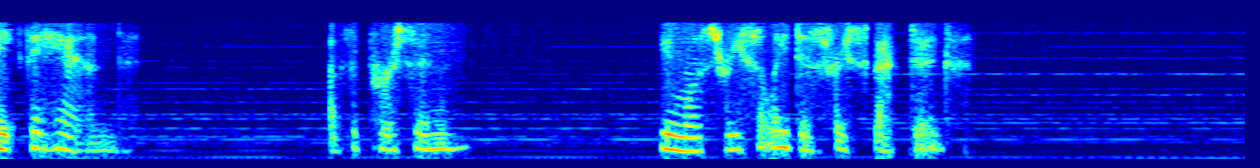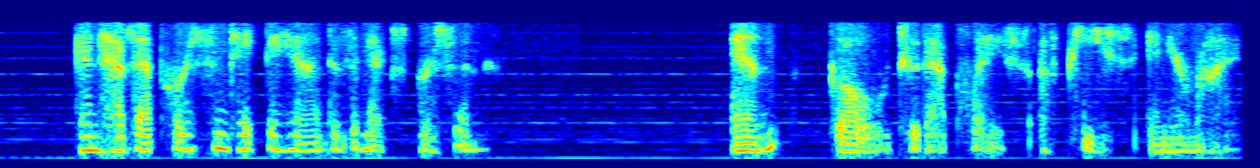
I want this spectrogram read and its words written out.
Take the hand of the person you most recently disrespected and have that person take the hand of the next person and go to that place of peace in your mind.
